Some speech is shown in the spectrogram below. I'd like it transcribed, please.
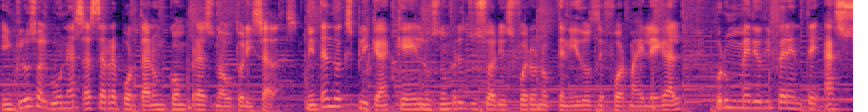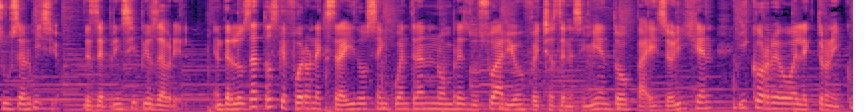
Incluso algunas hasta reportaron compras no autorizadas. Nintendo explica que los nombres de usuarios fueron obtenidos de forma ilegal por un medio diferente a su servicio desde principios de abril. Entre los datos que fueron extraídos se encuentran nombres de usuario, fechas de nacimiento, país de origen y correo electrónico.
